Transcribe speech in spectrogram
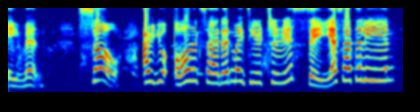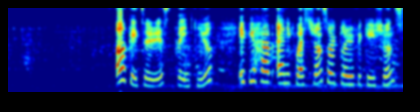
Amen. So, are you all excited, my dear tourists? Say yes, Ataline! Okay, tourists, thank you. If you have any questions or clarifications,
